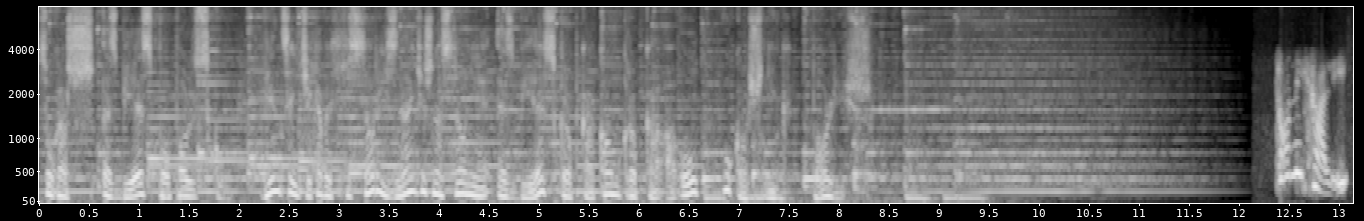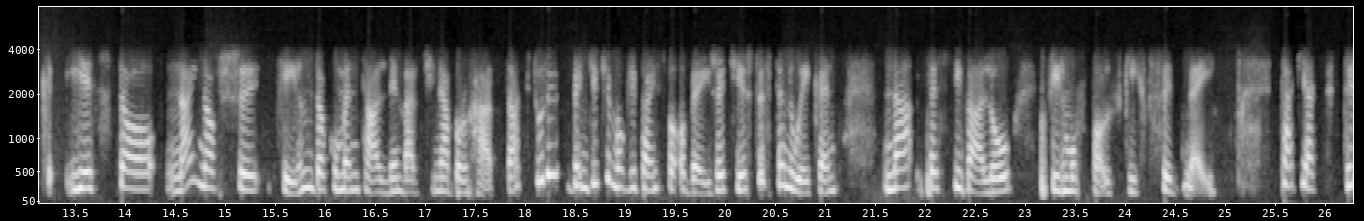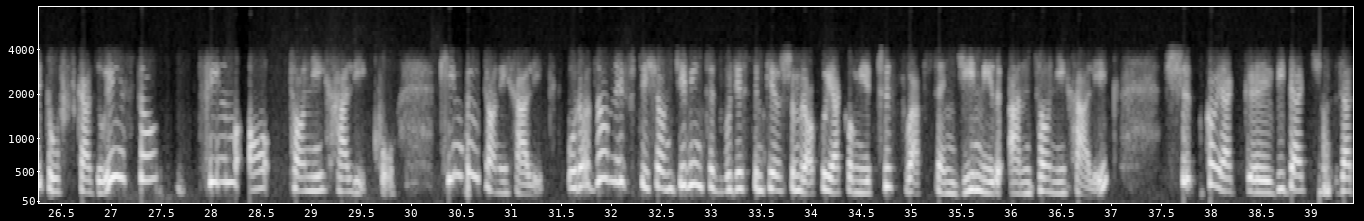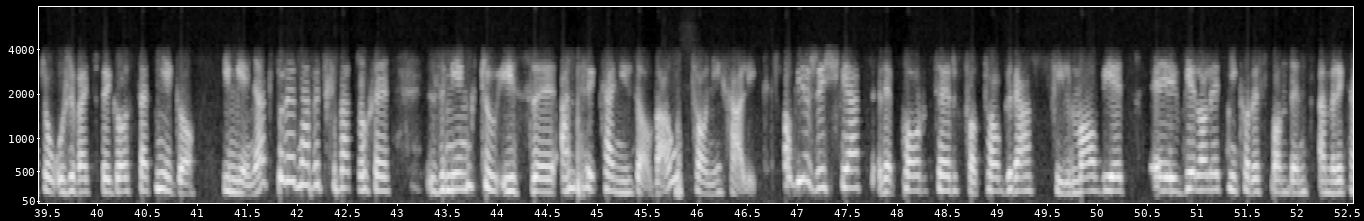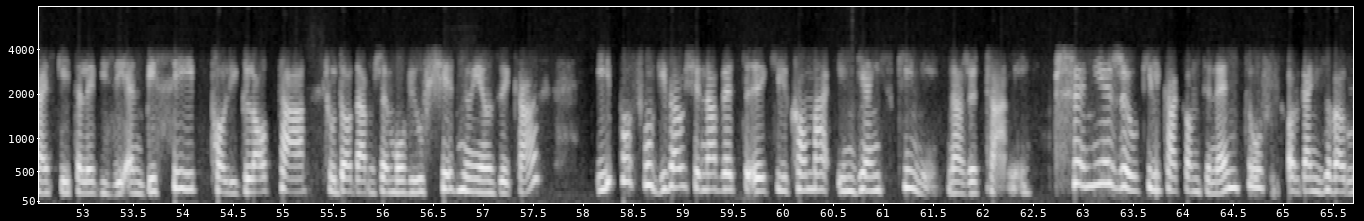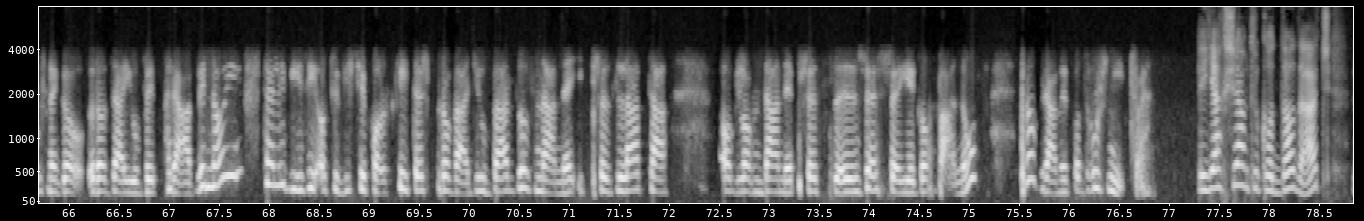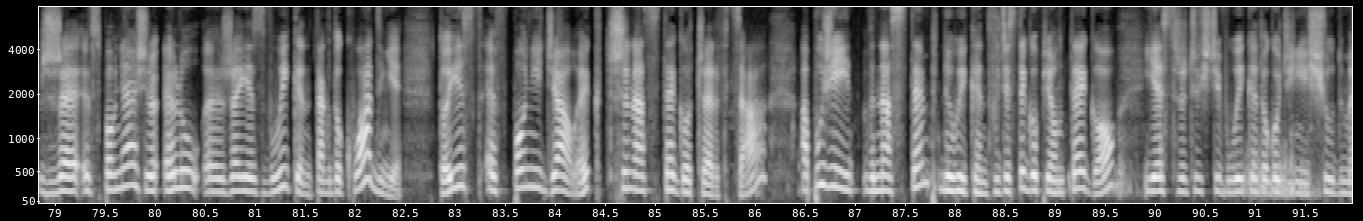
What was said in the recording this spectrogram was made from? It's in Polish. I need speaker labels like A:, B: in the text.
A: Słuchasz SBS po polsku. Więcej ciekawych historii znajdziesz na stronie sbs.com.au ukośnik polisz.
B: Tony Halik jest to najnowszy film dokumentalny Marcina Borcharta, który będziecie mogli Państwo obejrzeć jeszcze w ten weekend na festiwalu filmów polskich w Sydney. Tak jak tytuł wskazuje, jest to film o Tony Haliku. Kim był Tony Halik? Urodzony w 1921 roku jako Mieczysław Sędzimir Antoni Halik, szybko, jak e, widać, zaczął używać swojego ostatniego imienia, które nawet chyba trochę zmiękczył i zamerykanizował, Tony Halik. Obieży świat, reporter, fotograf, filmowiec, e, wieloletni korespondent amerykańskiej telewizji NBC, poliglota. Tu dodam, że mówił w siedmiu językach i posługiwał się nawet e, kilkoma indiańskimi narzeczami. Przemierzył kilka kontynentów, organizował różnego rodzaju wyprawy, no i w telewizji oczywiście polskiej też prowadził bardzo znane i przez lata oglądane przez e, rzesze jego fanów programy podróżnicze.
C: Ja chciałam tylko dodać, że wspomniałaś, Elu, że jest w weekend. Tak dokładnie. To jest w poniedziałek, 13 czerwca, a później w następny weekend, 25, jest rzeczywiście w weekend o godzinie 7.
